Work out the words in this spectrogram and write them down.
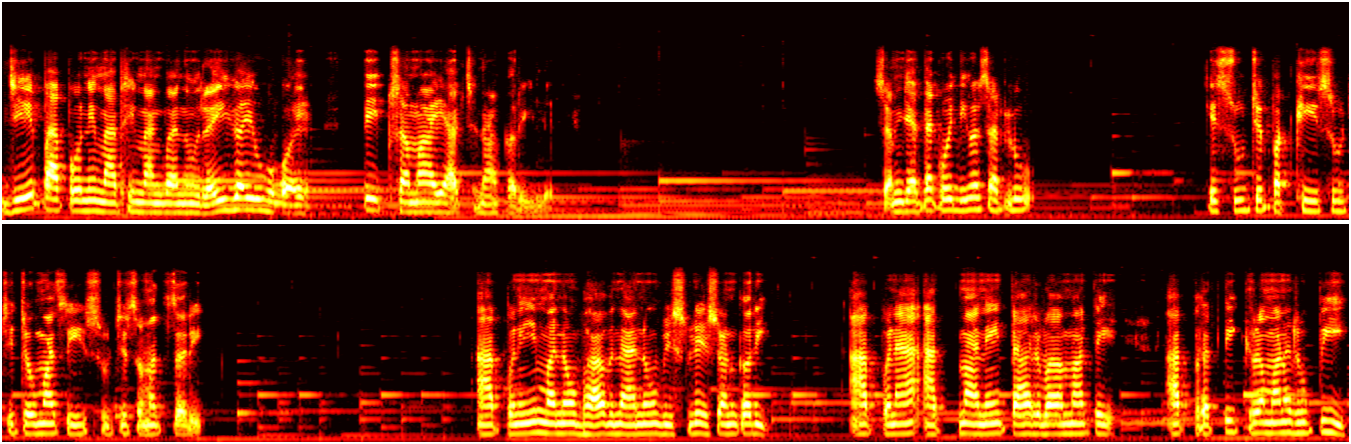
જે પાપોની માફી માંગવાનું રહી ગયું હોય તે ક્ષમા યાચના કરી લે. સમજાતા કોઈ દિવસ આટલું કે શું છે પક્ષી શું છે ચોમાસી, શું છે સંવત્સરી આપણી મનોભાવનાનું વિશ્લેષણ કરી આપણા આત્માને તારવા માટે આ પ્રતિક્રમણ રૂપી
